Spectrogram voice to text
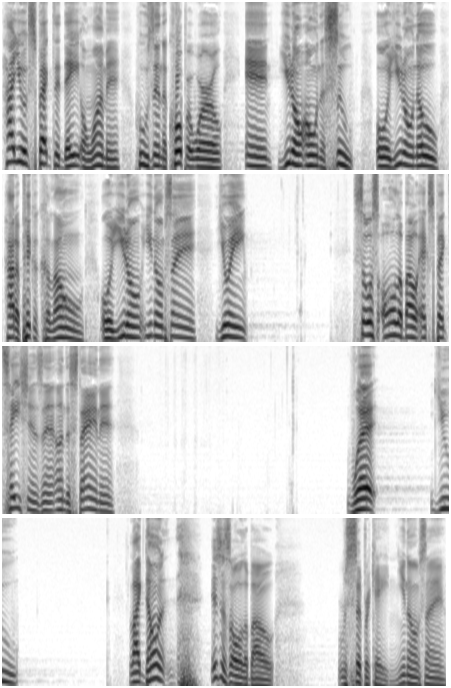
how you expect to date a woman who's in the corporate world and you don't own a suit or you don't know how to pick a cologne or you don't you know what I'm saying you ain't so it's all about expectations and understanding what you like don't it's just all about reciprocating. You know what I'm saying?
